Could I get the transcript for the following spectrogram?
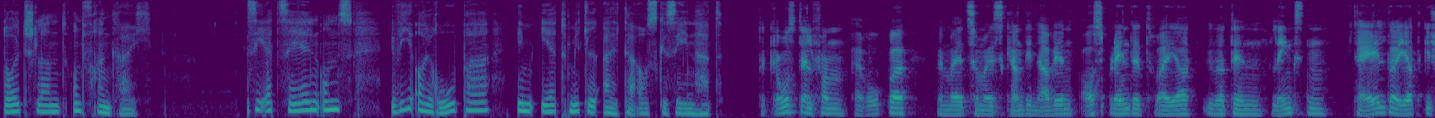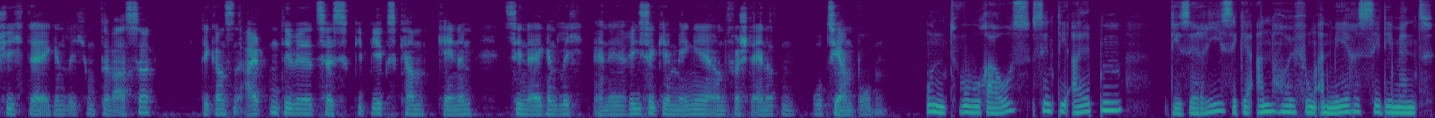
Deutschland und Frankreich. Sie erzählen uns, wie Europa im Erdmittelalter ausgesehen hat. Der Großteil von Europa wenn man jetzt einmal Skandinavien ausblendet, war ja über den längsten Teil der Erdgeschichte eigentlich unter Wasser. Die ganzen Alpen, die wir jetzt als Gebirgskamm kennen, sind eigentlich eine riesige Menge an versteinerten Ozeanboden. Und woraus sind die Alpen, diese riesige Anhäufung an Meeressediment,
